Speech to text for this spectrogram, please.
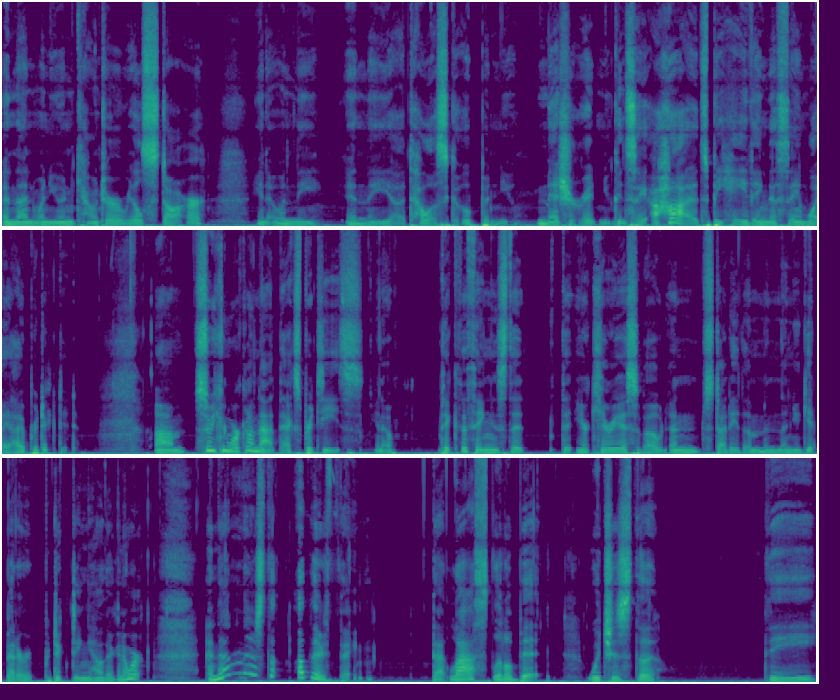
and then when you encounter a real star, you know, in the, in the uh, telescope and you measure it, and you can say, aha, it's behaving the same way I predicted. Um, so you can work on that, the expertise, you know, pick the things that, that you're curious about and study them, and then you get better at predicting how they're going to work. And then there's the other thing, that last little bit, which is the the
